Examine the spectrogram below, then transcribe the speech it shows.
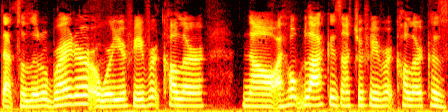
that's a little brighter or wear your favorite color. Now, I hope black is not your favorite color because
